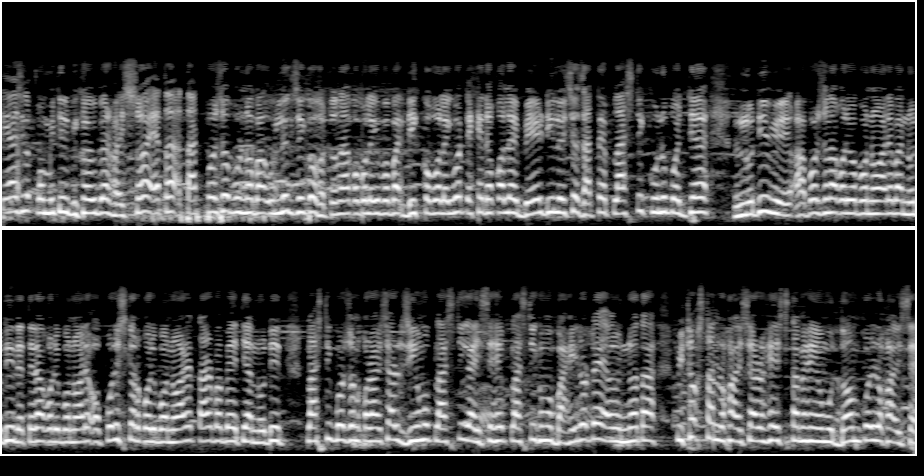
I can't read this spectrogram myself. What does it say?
এয়া আছিল কমিটিৰ বিষয়ববীয়াৰ শস্য এটা তাৎপৰ্যপূৰ্ণ বা উল্লেখযোগ্য ঘটনা ক'ব লাগিব বা দিশ ক'ব লাগিব। তেখেতসকলে বেৰ দি লৈছে যাতে প্লাষ্টিক কোনো পধ্যে নদী আৱৰ্জনা কৰিব নোৱাৰে বা নদী লেতেৰা কৰিব নোৱাৰে অপৰিষ্কাৰ কৰিব নোৱাৰে। তাৰ বাবে এতিয়া নদীত প্লাষ্টিক বৰ্জন কৰা হৈছে আৰু যিসমূহ প্লাষ্টিক আহিছে সেই প্লাষ্টিকসমূহ বাহিৰতে অন্য এটা পৃথক স্থান ৰখা হৈছে আৰু সেই স্থানত সেইসমূহ দম কৰি ৰখা হৈছে।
